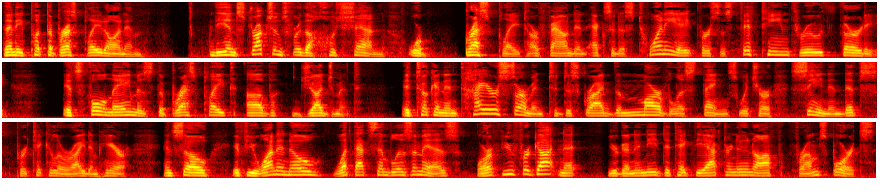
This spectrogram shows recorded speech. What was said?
Then he put the breastplate on him. The instructions for the Hoshen, or breastplate, are found in Exodus 28, verses 15 through 30. Its full name is the breastplate of judgment. It took an entire sermon to describe the marvelous things which are seen in this particular item here. And so, if you want to know what that symbolism is, or if you've forgotten it, you're going to need to take the afternoon off from sports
